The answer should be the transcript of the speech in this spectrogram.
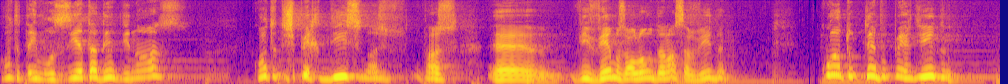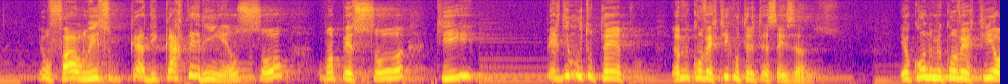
Quanta teimosia está dentro de nós. Quanto desperdício nós, nós é, vivemos ao longo da nossa vida. Quanto tempo perdido. Eu falo isso de carteirinha. Eu sou uma pessoa que perdi muito tempo. Eu me converti com 36 anos. Eu, quando me converti, eu,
